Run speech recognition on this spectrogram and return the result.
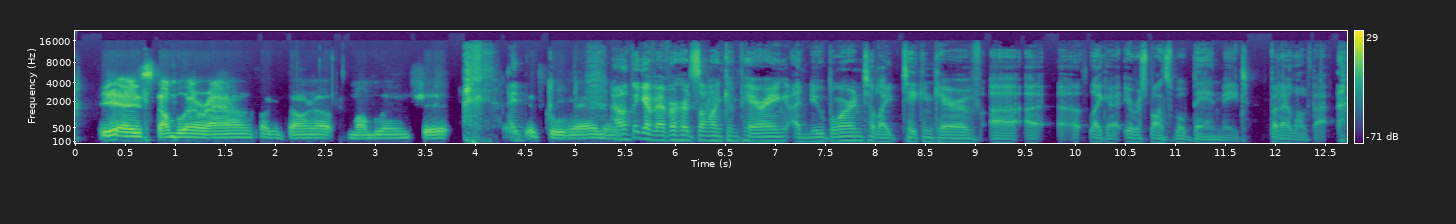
yeah, he's stumbling around, fucking throwing up, mumbling shit. Like, it's cool, man. I don't think I've ever heard someone comparing a newborn to like taking care of uh, a, a like a irresponsible bandmate. But I love that.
